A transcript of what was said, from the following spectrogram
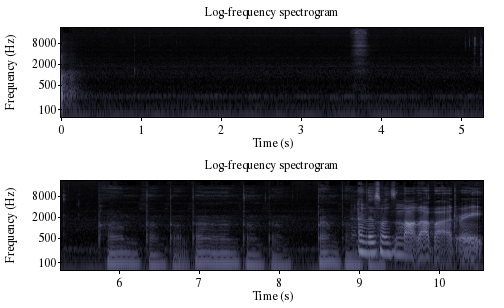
Bum, bum, bum, bum, bum, bum, bum, bum, And this one's not that bad, right?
